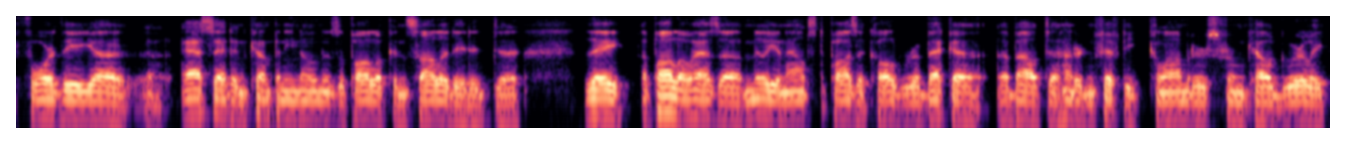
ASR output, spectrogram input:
for the uh, uh, asset and company known as Apollo Consolidated. Uh, they Apollo has a million ounce deposit called Rebecca, about 150 kilometers from Kalgoorlie.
